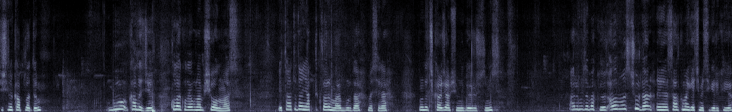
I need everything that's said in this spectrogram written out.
Dişini kapladım. Bu kalıcı. Kolay kolay buna bir şey olmaz. E, tahtadan yaptıklarım var burada mesela. Bunu da çıkaracağım şimdi görürsünüz. Arımıza bakıyoruz. Alanımız şuradan e, salkıma geçmesi gerekiyor.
